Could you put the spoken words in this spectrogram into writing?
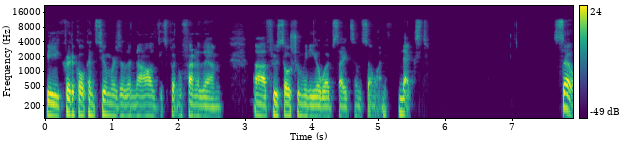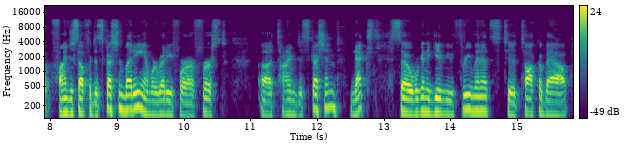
be critical consumers of the knowledge that's put in front of them uh, through social media websites and so on. Next. So find yourself a discussion buddy and we're ready for our first uh, time discussion next. So we're gonna give you three minutes to talk about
